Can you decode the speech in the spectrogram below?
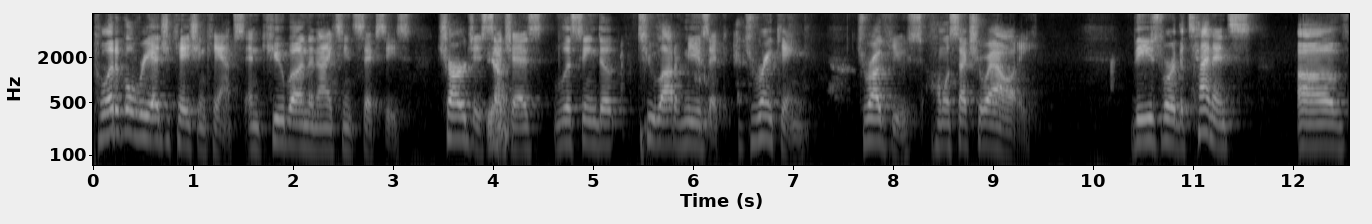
Political re-education camps in Cuba in the 1960s. Charges Yeah. such as listening to too loud of music, drinking, drug use, homosexuality. These were the tenets of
